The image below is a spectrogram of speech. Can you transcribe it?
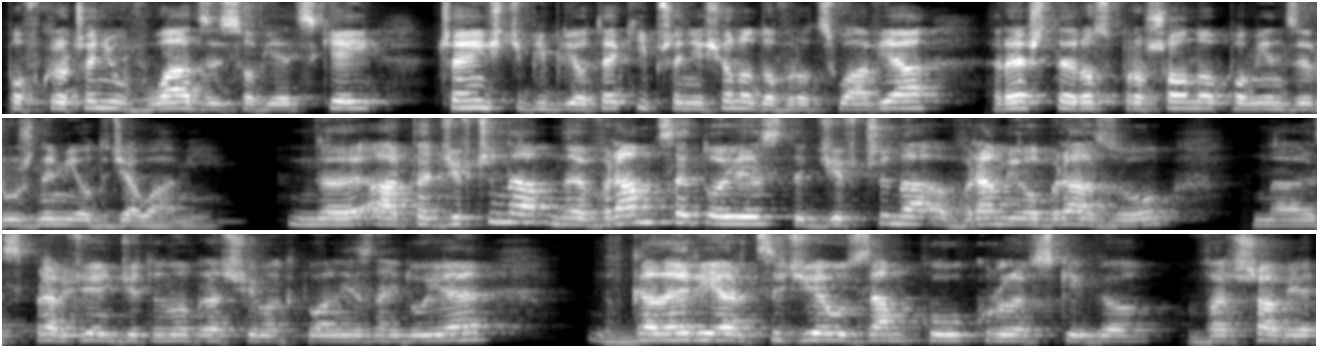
Po wkroczeniu władzy sowieckiej część biblioteki przeniesiono do Wrocławia, resztę rozproszono pomiędzy różnymi oddziałami. E, A ta dziewczyna w ramce to jest dziewczyna w ramie obrazu. E, Sprawdziłem, gdzie ten obraz się aktualnie znajduje. W Galerii Arcydzieł Zamku Królewskiego w Warszawie.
